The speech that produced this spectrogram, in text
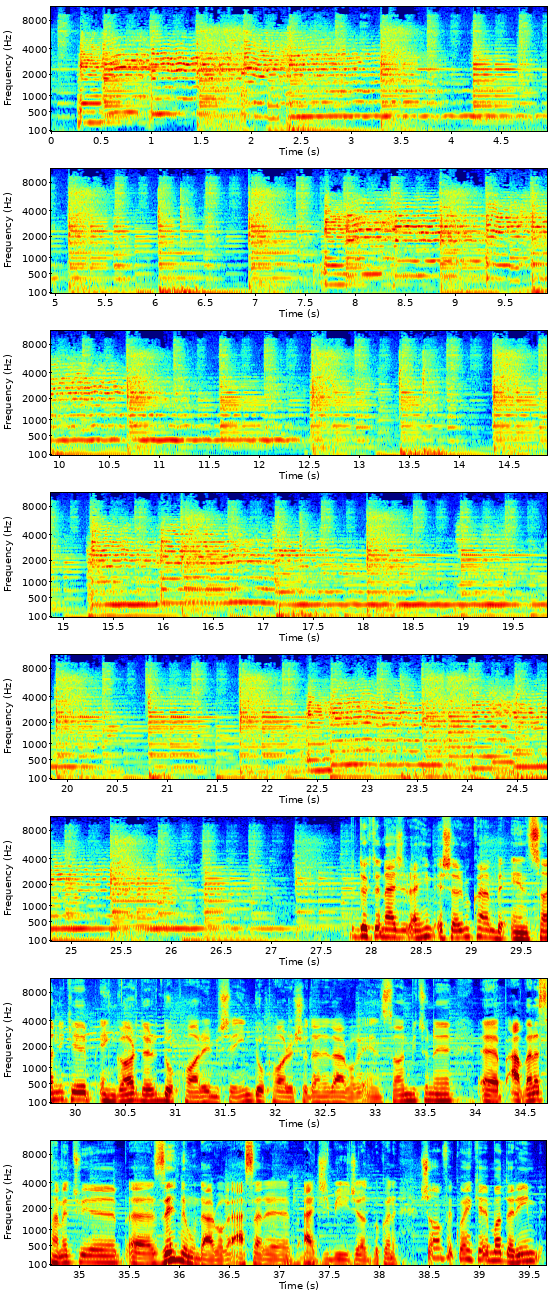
دکتر نجیب رحیم اشاره می‌کنم به انسانی که انگار داره دو پاره میشه. این دو پاره شدن در واقع انسان می‌تونه اول از همه توی ذهنمون در واقع اثر عجیبی ایجاد بکنه. شما فکر کنید که ما داریم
